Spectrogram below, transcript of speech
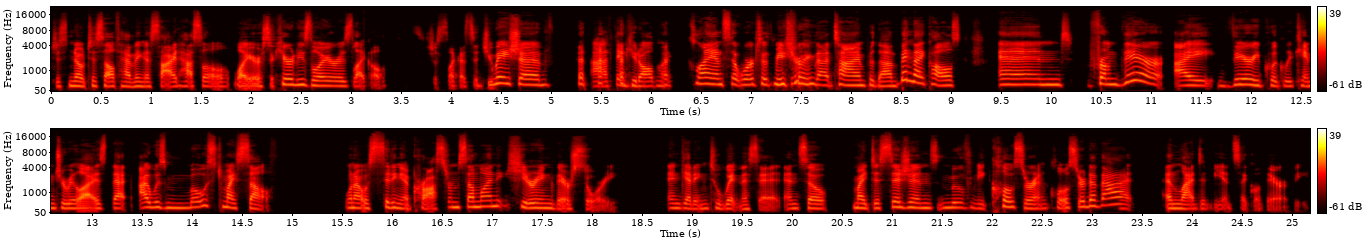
just note to self having a side hustle while you're a securities lawyer is like, oh, it's just like a situation. Uh, thank you to all my clients that worked with me during that time for the midnight calls. And from there, I very quickly came to realize that I was most myself when I was sitting across from someone, hearing their story and getting to witness it. And so my decisions moved me closer and closer to that and landed me in psychotherapy.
